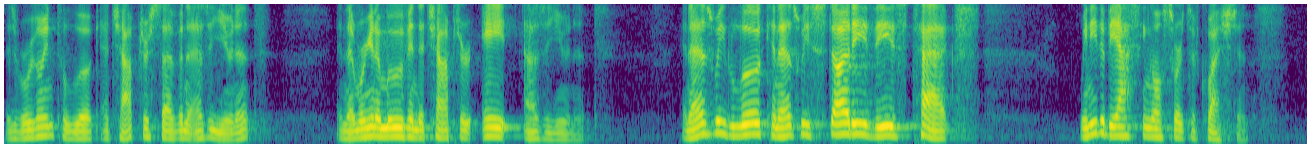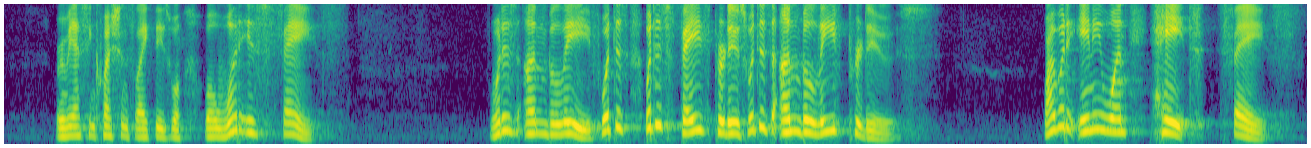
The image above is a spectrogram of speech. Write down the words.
is we're going to look at chapter 7 as a unit, and then we're going to move into chapter 8 as a unit. And as we look and as we study these texts, we need to be asking all sorts of questions. We're going to be asking questions like these well, well what is faith? What is unbelief? What does, what does faith produce? What does unbelief produce? Why would anyone hate faith?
